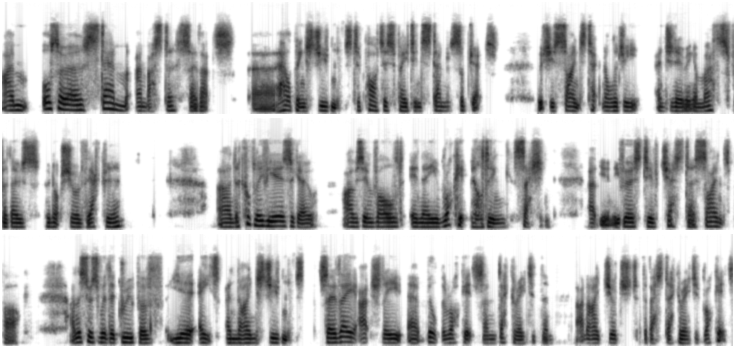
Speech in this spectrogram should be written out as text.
I'm also a STEM ambassador, so that's uh, helping students to participate in STEM subjects, which is science, technology, engineering, and maths for those who are not sure of the acronym. And a couple of years ago, I was involved in a rocket building session at the University of Chester Science Park. And this was with a group of year eight and nine students. So they actually uh, built the rockets and decorated them. And I judged the best decorated rocket.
